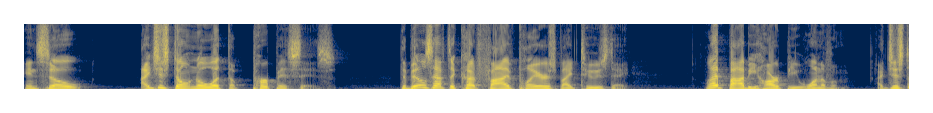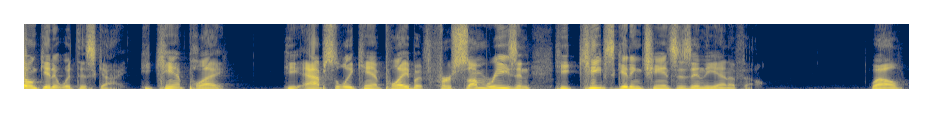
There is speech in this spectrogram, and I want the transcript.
And so I just don't know what the purpose is. The Bills have to cut five players by Tuesday. Let Bobby Hart be one of them. I just don't get it with this guy. He can't play. He absolutely can't play, but for some reason, he keeps getting chances in the NFL. Well,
